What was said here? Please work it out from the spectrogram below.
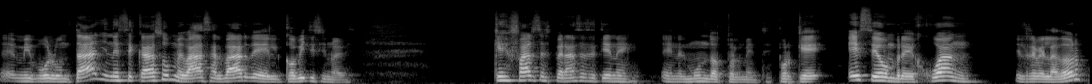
eh, mi voluntad y en este caso me va a salvar del COVID-19. Qué falsa esperanza se tiene en el mundo actualmente, porque ese hombre, Juan el revelador,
